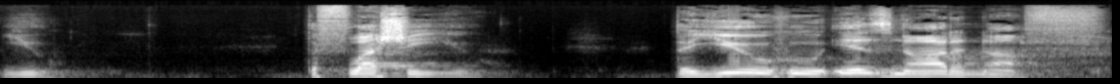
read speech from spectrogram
you, the fleshy you, the you who is not enough.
